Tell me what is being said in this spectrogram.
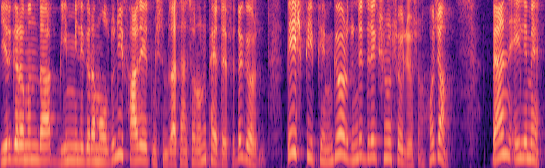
1 gramında 1000 miligram olduğunu ifade etmiştim. Zaten sen onu pdf'de gördün. 5 ppm gördüğünde direkt şunu söylüyorsun. Hocam ben elime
